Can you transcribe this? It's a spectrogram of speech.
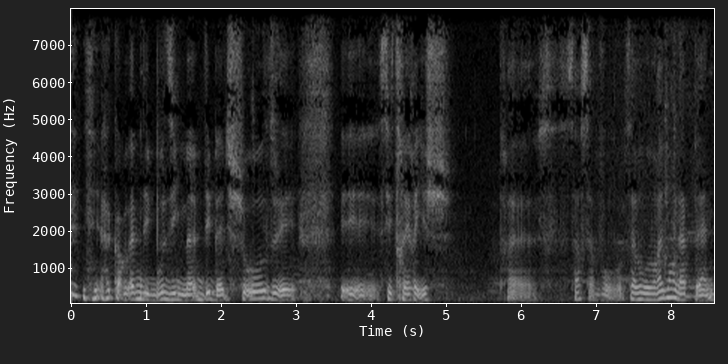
il y a quand même des beaux immeubles, des belles choses et, c'est très riche. ça, ça vaut, ça vaut vraiment la peine.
